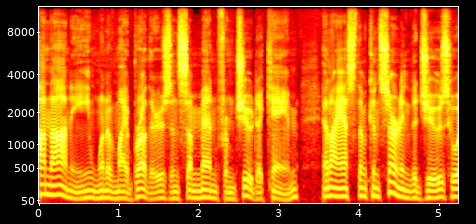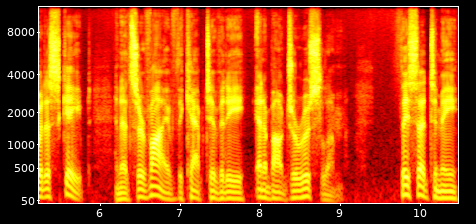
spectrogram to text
Hanani, one of my brothers, and some men from Judah came, and I asked them concerning the Jews who had escaped and had survived the captivity and about Jerusalem. They said to me,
